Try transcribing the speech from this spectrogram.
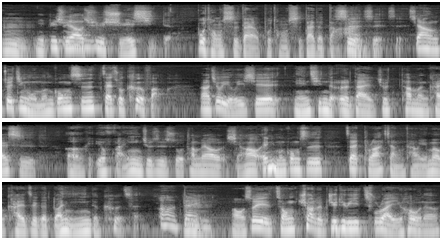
嗯，你必须要去学习的。不同时代有不同时代的答案，是是是。像最近我们公司在做客访，那就有一些年轻的二代，就他们开始呃有反应，就是说他们要想要，哎，你们公司在普拉讲堂有没有开这个短影音的课程？嗯，对。哦，所以从 ChatGPT 出来以后呢，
